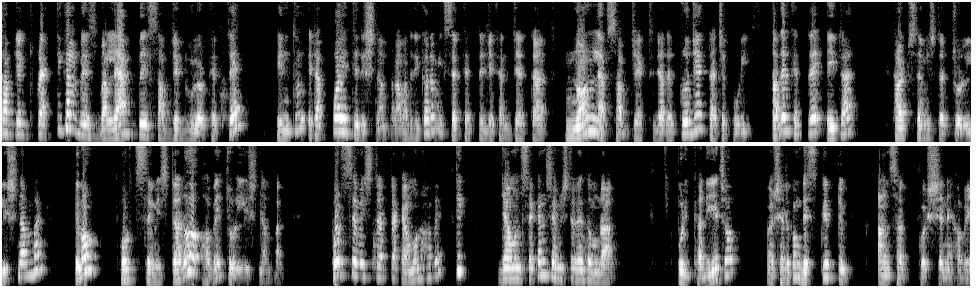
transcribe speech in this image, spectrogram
সাবজেক্ট প্র্যাকটিক্যাল বেস বা ল্যাব বেস সাবজেক্টগুলোর ক্ষেত্রে কিন্তু এটা পঁয়ত্রিশ নাম্বার আমাদের ইকোনমিক্স এর ক্ষেত্রে যেখানে যেটা নন ল্যাব সাবজেক্ট যাদের প্রজেক্ট আছে কুড়ি, তাদের ক্ষেত্রে এইটা থার্ড সেমিস্টার চল্লিশ নাম্বার এবং ফোর্থ সেমিস্টারও হবে চল্লিশ নাম্বার ফোর্থ সেমিস্টারটা কেমন হবে? ঠিক যেমন সেকেন্ড সেমিস্টারে তোমরা পরীক্ষা দিয়েছ, সেরকম ডেসক্রিপটিভ আনসার কোয়েশ্চেনে হবে।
